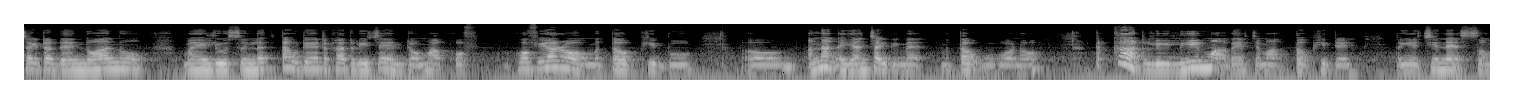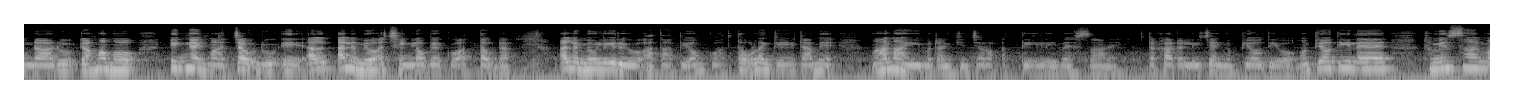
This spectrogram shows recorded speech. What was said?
ကြိုက်တတ်တယ်နွားနုမိုင်လူစွန်လက်တောက်တယ်တခါတလေကျရင်တောင်မှကော်ဖီကော်ဖီကတော့မတောက်ဖြစ်ဘူးဟိုအနက်အရန်ကြိုက်ပြီးမဲ့မတောက်ဘူးပေါ့နော်တခါတလေလေးမှပဲကျွန်မတောက်ဖြစ်တယ်တငယ်ချင်းနဲ့စုံတာတို့ဒါမှမဟုတ်အိတ်ငိုက်မှာကြောက်တို့အဲအဲ့လိုမျိုးအချိန်လောက်ပဲကိုကတောက်တာ အဲ့လိုမျိုးလေးတွေကိုအာသာပြောင်းကိုကတောက်လိုက်တယ်ဒါမဲ့9နာရီမတိုင်ခင်ကျတော့အသေးလေးပဲစားတယ်တခါတလေကျရင်ငပြောသေးပေါ့ငပြောသေးလဲထမင်းဆိုင်မ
